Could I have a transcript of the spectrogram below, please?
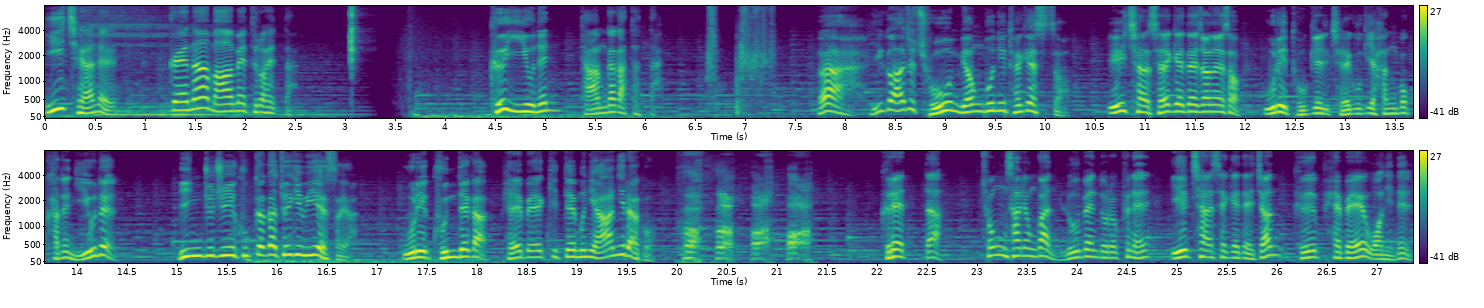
이 제안을 꽤나 마음에 들어 했다. 그 이유는 다음과 같았다. 아, 이거 아주 좋은 명분이 되겠어. 1차 세계대전에서 우리 독일 제국이 항복하는 이유는 민주주의 국가가 되기 위해서야. 우리 군대가 패배했기 때문이 아니라고. 그랬다. 총사령관 루벤도르프는 1차 세계대전 그 패배의 원인을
